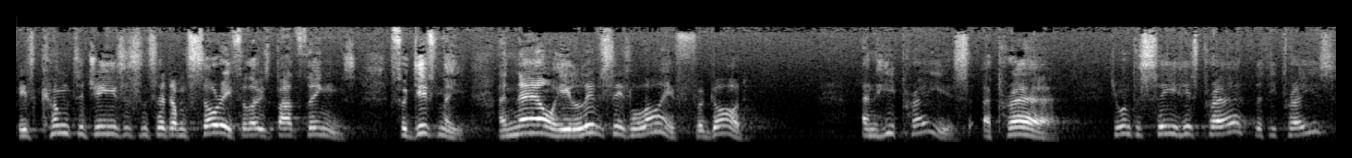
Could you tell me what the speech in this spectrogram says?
he's come to Jesus and said, I'm sorry for those bad things. Forgive me. And now he lives his life for God. And he prays a prayer. Do you want to see his prayer that he prays?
